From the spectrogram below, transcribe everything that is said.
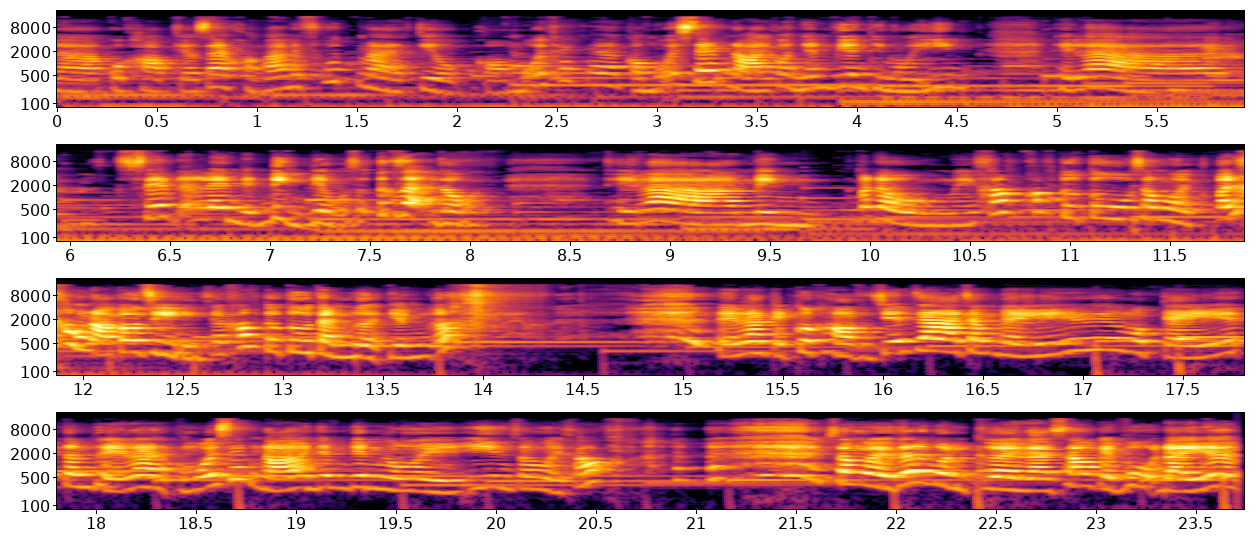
là cuộc họp kéo dài khoảng 30 phút mà kiểu có mỗi khách có mỗi sếp nói còn nhân viên thì ngồi im. Thế là sếp đã lên đến đỉnh điểm của sự tức giận rồi. Thế là mình bắt đầu mới khóc khóc tu tu xong rồi vẫn không nói câu gì chứ khóc tu tu tầm nửa tiếng nữa. Thế là cái cuộc họp diễn ra trong cái một cái tâm thế là có mỗi sếp nói và nhân viên ngồi in xong rồi khóc. Xong rồi rất là buồn cười là sau cái vụ đấy ờ,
